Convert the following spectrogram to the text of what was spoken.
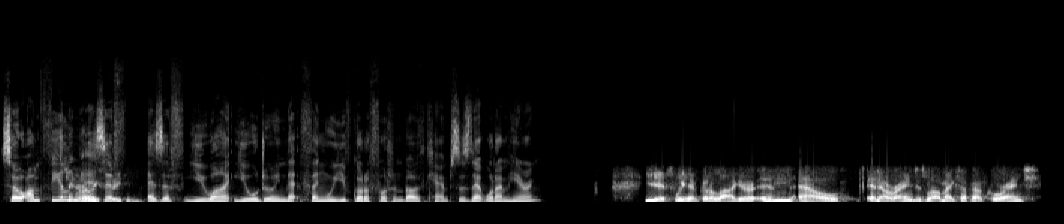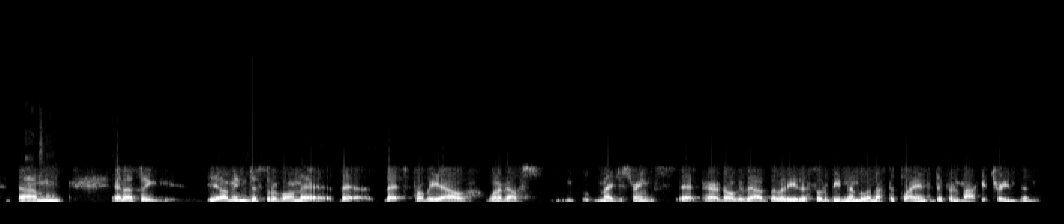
so I'm feeling as speaking. if as if you are you're doing that thing where you've got a foot in both camps. Is that what I'm hearing? Yes, we have got a lager in our in our range as well. Makes up our core range, um, okay. and I think yeah, I mean just sort of on that that that's probably our one of our major strengths at Parrotdog is our ability to sort of be nimble enough to play into different market trends and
